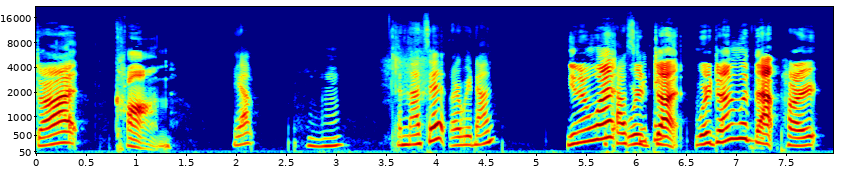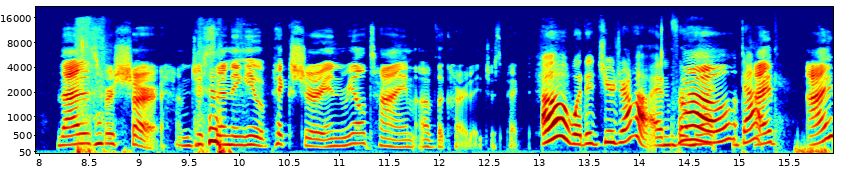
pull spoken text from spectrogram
dot com. Yep. Mm-hmm. And that's it. Are we done? You know what? We're done. We're done with that part. That is for sure. I'm just sending you a picture in real time of the card I just picked. Oh, what did you draw? And from Well, what deck? I I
